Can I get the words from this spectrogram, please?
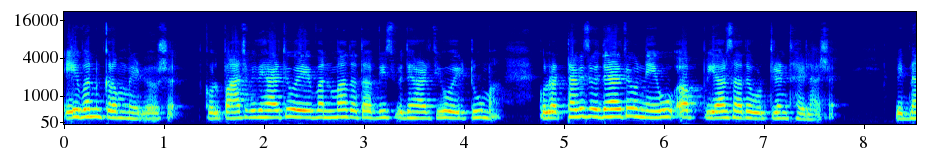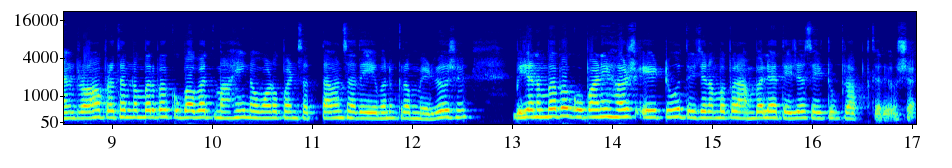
એ વન ક્રમ મેળવ્યો છે. કુલ પાંચ વિદ્યાર્થીઓ એ વનમાં તથા વીસ વિદ્યાર્થીઓ એ ટુમાં. કુલ અઠ્ઠાવીસ વિદ્યાર્થીઓ નેવું અપ પીઆર સાથે ઉત્તીર્ણ થયેલા છે. વિજ્ઞાન પ્રવાહમાં પ્રથમ નંબર પર કુબાબત માહી નવ્વાણું પોઈન્ટ સત્તાવન સાથે એ વન ક્રમ મેળવ્યો છે. બીજા નંબર પર ગોપાણી હર્ષ એ ટુ ત્રીજા નંબર પર આંબલિયા તેજસ એ ટુ પ્રાપ્ત કર્યો છે.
